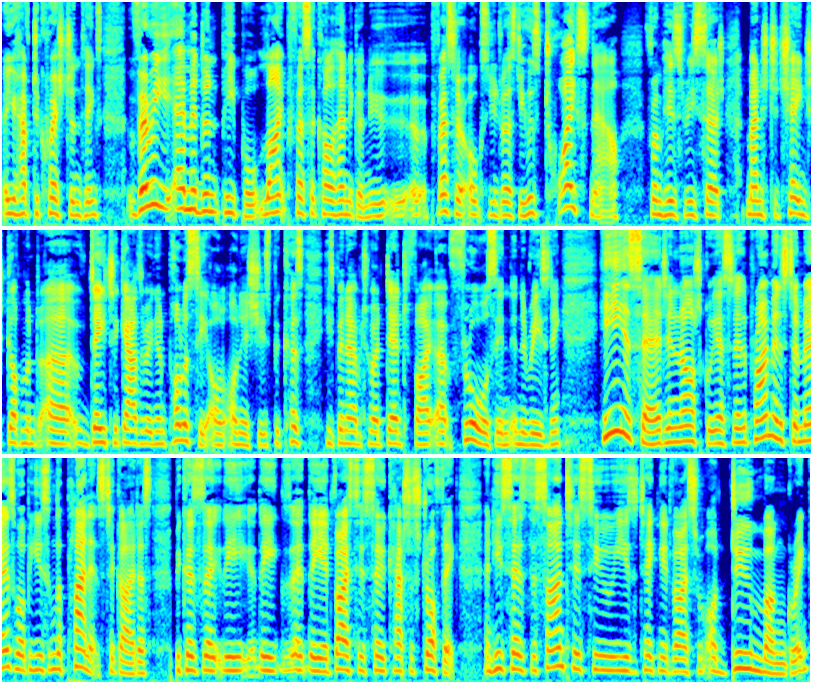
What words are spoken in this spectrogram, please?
You have to question things. Very eminent people like Professor Carl Heneghan, who, a professor at Oxford University, who's twice now, from his research, managed to change government uh, data gathering and policy on, on issues because he's been able to identify uh, flaws in, in the reasoning. He has said in an article, article yesterday, the Prime Minister may as well be using the planets to guide us because the, the, the, the advice is so catastrophic. And he says the scientists who he is taking advice from are doom mongering.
